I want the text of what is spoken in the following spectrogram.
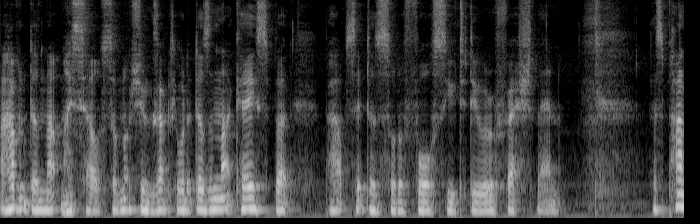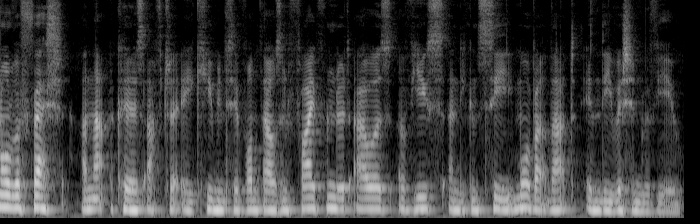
I haven't done that myself, so I'm not sure exactly what it does in that case, but perhaps it does sort of force you to do a refresh then. There's panel refresh, and that occurs after a cumulative 1,500 hours of use, and you can see more about that in the written review.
